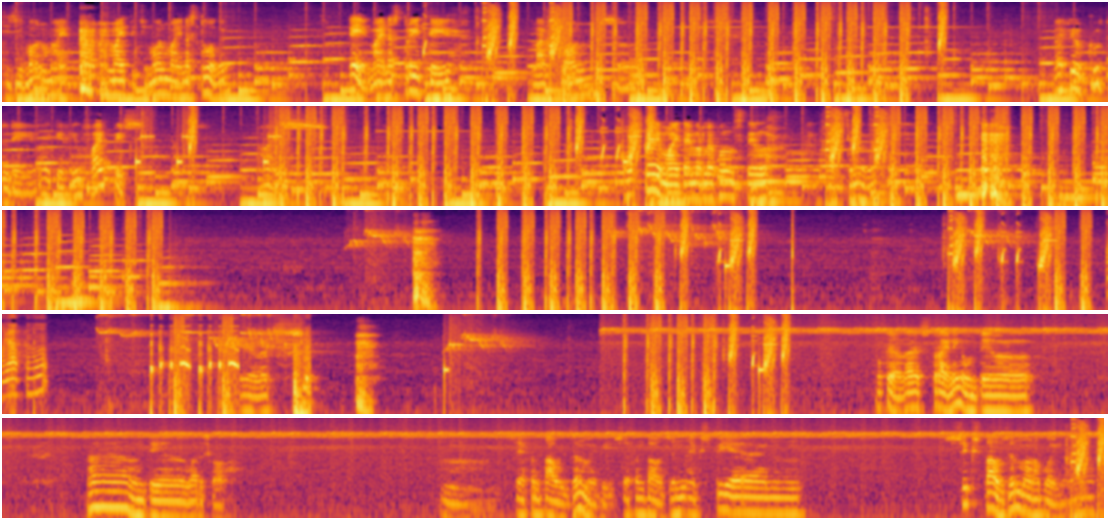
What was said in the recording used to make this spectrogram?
Digimon my my Digimon minus 2 okay eh minus 3 day life spawn so. I feel good today. I give you 5 piece. Nice. Okay my timer level still training until uh, until what is called hmm, seven thousand maybe seven thousand XP and six thousand mana point. Uh,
